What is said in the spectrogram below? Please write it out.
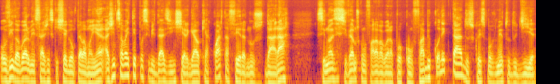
ouvindo agora mensagens que chegam pela manhã. A gente só vai ter possibilidade de enxergar o que a quarta-feira nos dará se nós estivermos, como falava agora há pouco com o Fábio, conectados com esse movimento do dia,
